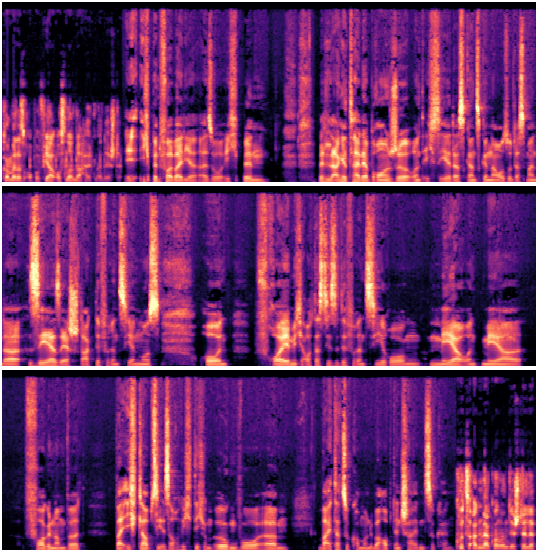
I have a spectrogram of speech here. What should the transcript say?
kann man das auch ja auseinanderhalten an der Stelle. Ich bin voll bei dir. Also ich bin bin lange Teil der Branche und ich sehe das ganz genauso, dass man da sehr, sehr stark differenzieren muss und freue mich auch, dass diese Differenzierung mehr und mehr vorgenommen wird, weil ich glaube, sie ist auch wichtig, um irgendwo ähm, weiterzukommen und überhaupt entscheiden zu können. Kurze Anmerkung an der Stelle.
